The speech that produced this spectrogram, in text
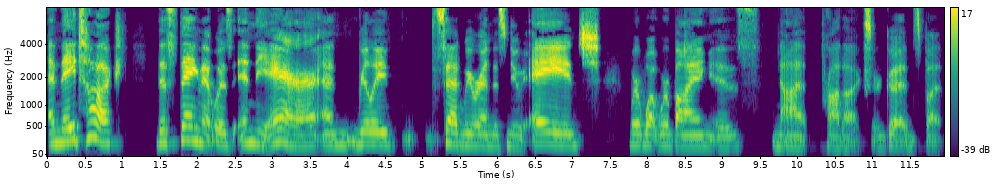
And they took this thing that was in the air and really said we were in this new age where what we're buying is not products or goods, but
